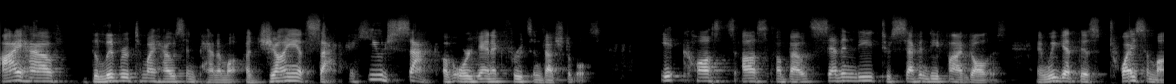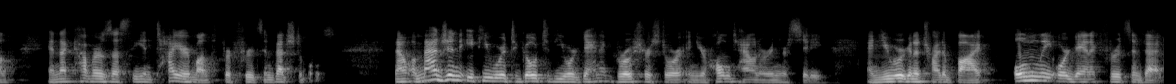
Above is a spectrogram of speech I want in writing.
I have delivered to my house in Panama a giant sack, a huge sack of organic fruits and vegetables. It costs us about 70 to $75. And we get this twice a month, and that covers us the entire month for fruits and vegetables. Now, imagine if you were to go to the organic grocery store in your hometown or in your city, and you were going to try to buy only organic fruits and veg.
